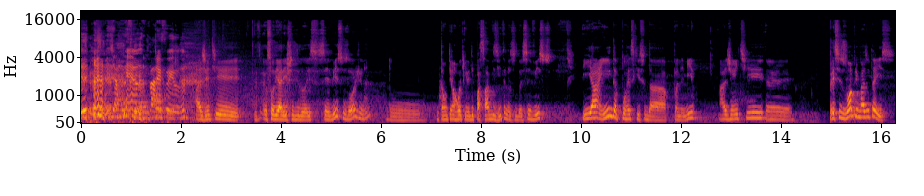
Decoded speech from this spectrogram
Já é, tranquilo. A gente. Eu sou diarista de dois serviços hoje, né? Do, então tenho a rotina de passar visita nesses dois serviços. E ainda por resquício da pandemia, a gente é, precisou abrir mais UTIs.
